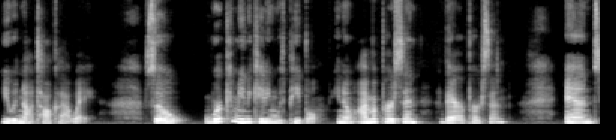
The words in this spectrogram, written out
you would not talk that way. So, we're communicating with people. You know, I'm a person, they're a person. And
